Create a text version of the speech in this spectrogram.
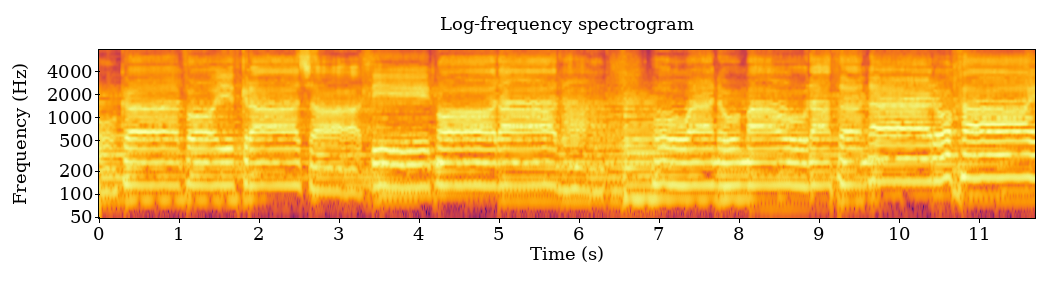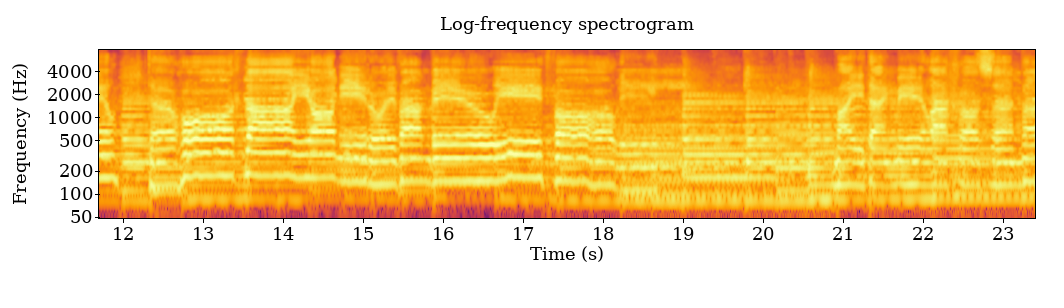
O gyfoedd gras a llid mor arall, o enw mawr a thyner o chael, dy holl ddaion i rwyf am fyw i ddfoli. Mae deng mil achos yn fy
